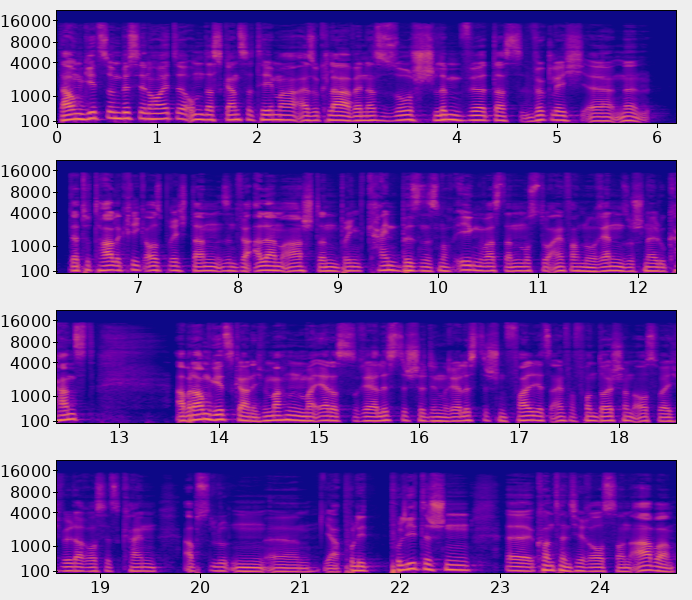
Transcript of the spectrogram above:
Darum geht es so ein bisschen heute um das ganze Thema. Also klar, wenn das so schlimm wird, dass wirklich äh, ne, der totale Krieg ausbricht, dann sind wir alle am Arsch, dann bringt kein Business noch irgendwas, dann musst du einfach nur rennen, so schnell du kannst. Aber darum geht's gar nicht. Wir machen mal eher das realistische, den realistischen Fall jetzt einfach von Deutschland aus, weil ich will daraus jetzt keinen absoluten ähm, ja, polit politischen äh, Content hier raushauen. Aber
